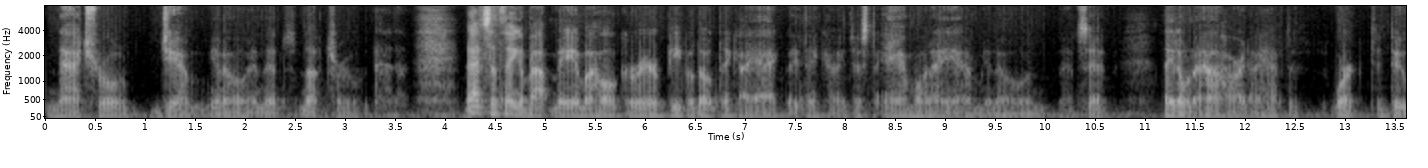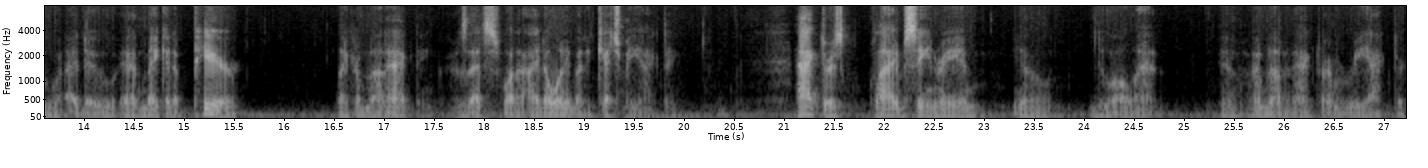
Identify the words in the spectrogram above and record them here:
natural Jim. You know, and that's not true. That's the thing about me and my whole career. People don't think I act. They think I just am what I am, you know, and that's it. They don't know how hard I have to work to do what I do and make it appear like I'm not acting, because that's what I, I don't want anybody to catch me acting. Actors climb scenery and, you know, do all that. You know, I'm not an actor, I'm a reactor.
